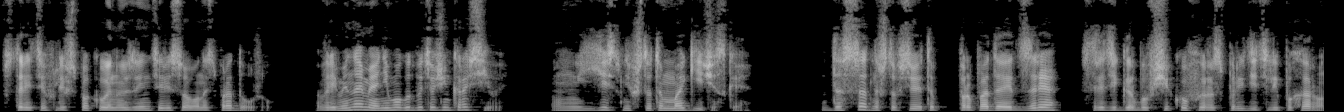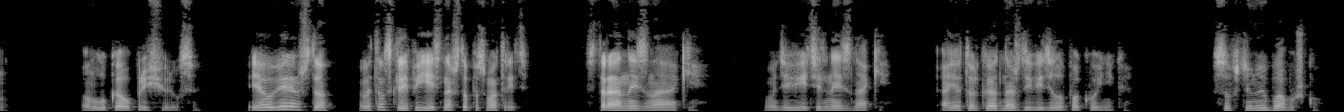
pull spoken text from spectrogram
встретив лишь спокойную заинтересованность, продолжил. Временами они могут быть очень красивы. Есть в них что-то магическое. Досадно, что все это пропадает зря среди гробовщиков и распорядителей похорон. Он лукаво прищурился. Я уверен, что в этом склепе есть на что посмотреть. Странные знаки. Удивительные знаки. А я только однажды видела покойника. Собственную бабушку.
